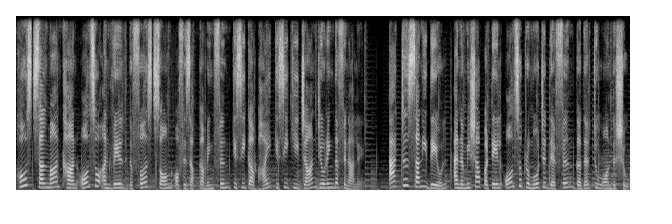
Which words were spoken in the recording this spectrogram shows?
Host Salman Khan also unveiled the first song of his upcoming film Kisi Ka Bhai Kisi Ki Jaan during the finale. Actors Sunny Deol and Ameesha Patel also promoted their film Gadar 2 on the show.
